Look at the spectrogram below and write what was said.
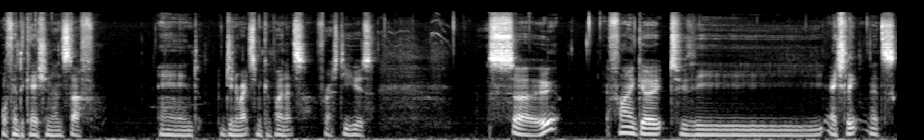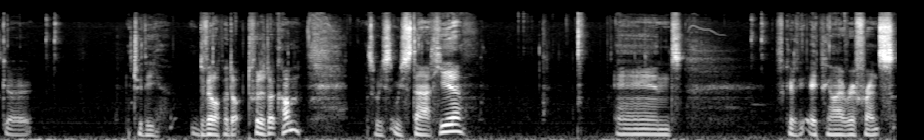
authentication and stuff and generate some components for us to use. So if I go to the, actually let's go to the developer.twitter.com. So we, we start here and if we go to the API reference,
